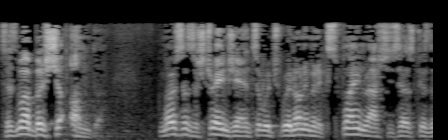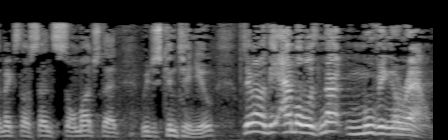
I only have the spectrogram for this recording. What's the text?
says Ma Amda. Mar says a strange answer, which we don't even explain, Rashi says, because it makes no sense so much that we just continue. But the animal was not moving around.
